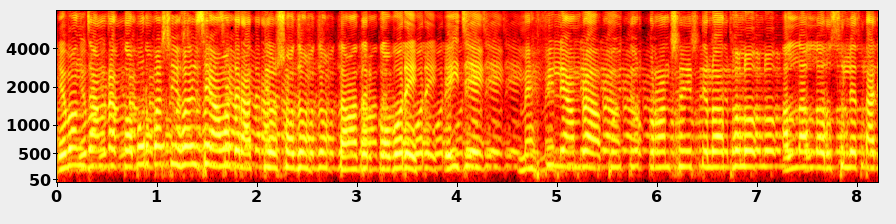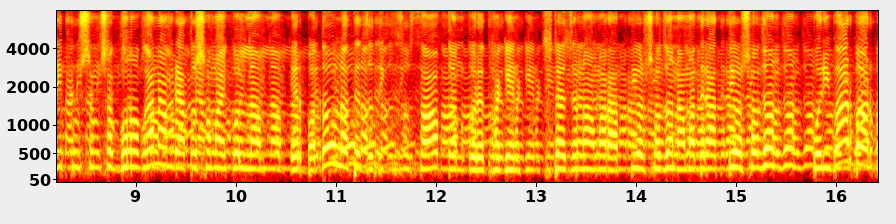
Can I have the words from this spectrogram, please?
এবং যারা কবরবাসী হয়েছে আমাদের আত্মীয় স্বজন তাদের কবরে এই যে মেহফিলে আমরা পবিত্র কোরআন শরীফ তেলাওয়াত হলো আল্লাহ আল্লাহ রাসূলের তারিফ প্রশংসা গুণগান আমরা এত সময় করলাম। এর বদৌলতে যদি কিছু সওয়াব দান করে থাকেন সেটার জন্য আমার আত্মীয় স্বজন, আমাদের আত্মীয় স্বজন, পরিবার বর্গ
